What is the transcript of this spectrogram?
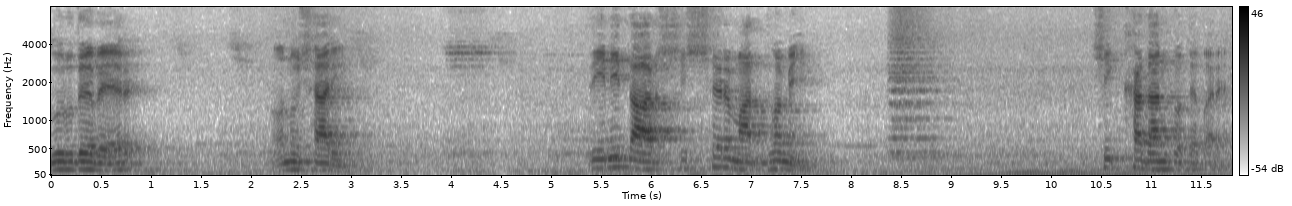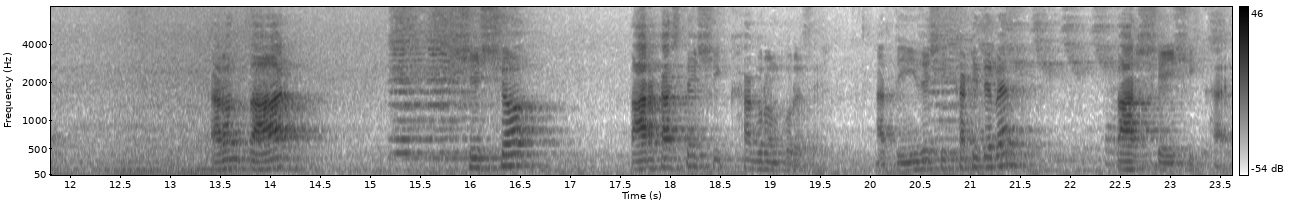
গুরুদেবের অনুসারী। তিনি তার শিষ্যের মাধ্যমে শিক্ষা দান করতে পারেন। কারণ তার শিষ্য তার কাছ থেকে শিক্ষা গ্রহণ করেছে। আর তিনি যে শিক্ষাটি দেবেন, তার সেই শিক্ষায়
